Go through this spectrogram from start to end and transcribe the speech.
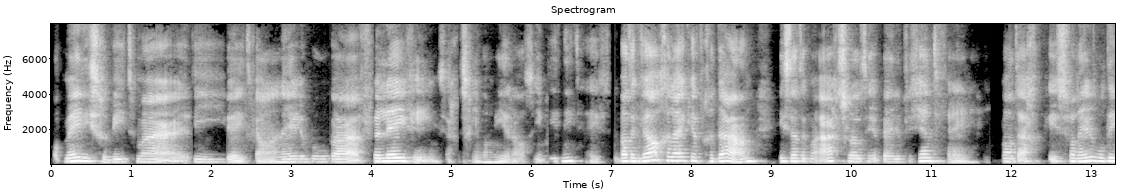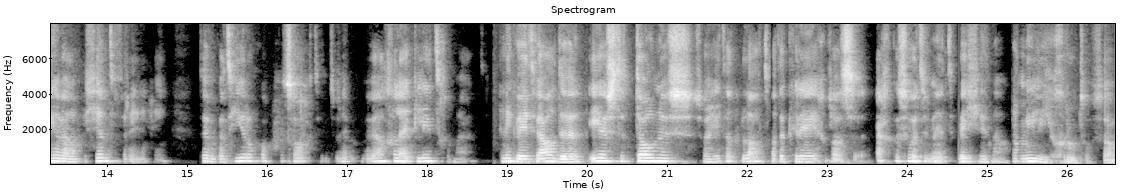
op medisch gebied, maar die weet wel een heleboel qua verleving. Zeg misschien wel meer als iemand die het niet heeft. Wat ik wel gelijk heb gedaan, is dat ik me aangesloten heb bij de patiëntenvereniging. Want eigenlijk is van een heleboel dingen wel een patiëntenvereniging. Toen heb ik het hier ook opgezocht en toen heb ik me wel gelijk lid gemaakt. En ik weet wel, de eerste tonus, zo heet dat blad, wat ik kreeg, was eigenlijk een soort met, weet je, nou, familiegroet of zo.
